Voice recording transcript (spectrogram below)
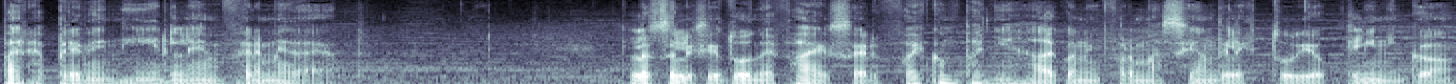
para prevenir la enfermedad. La solicitud de Pfizer fue acompañada con información del estudio clínico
